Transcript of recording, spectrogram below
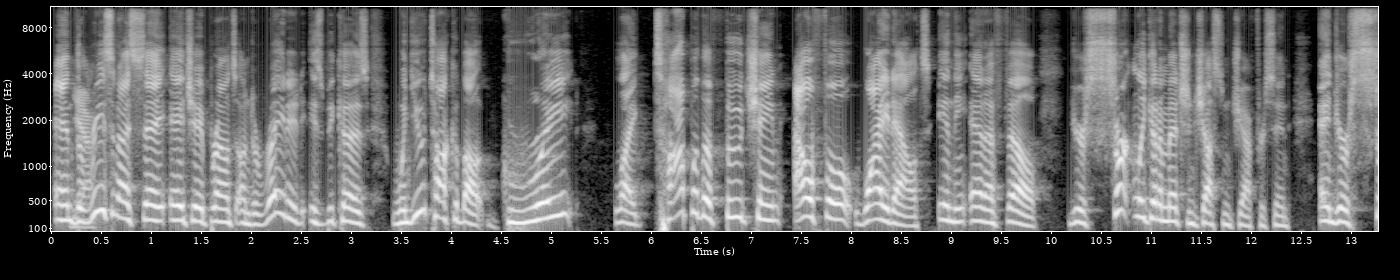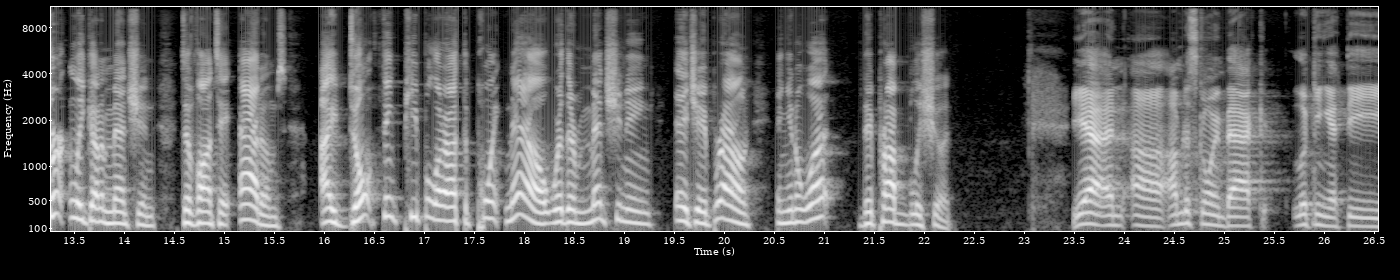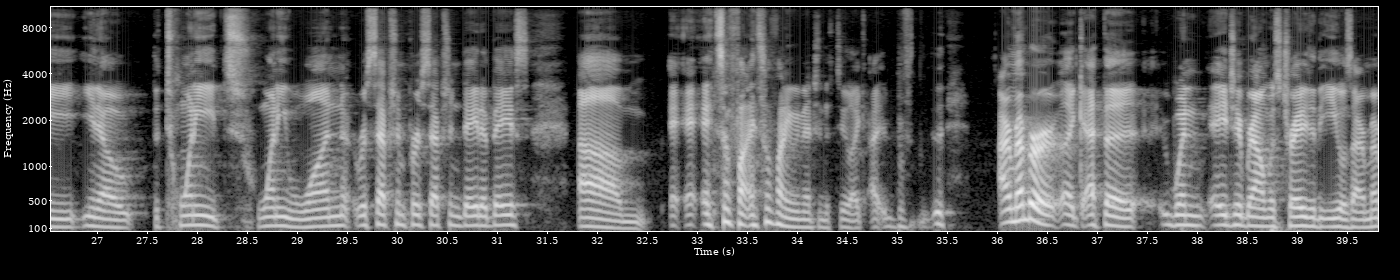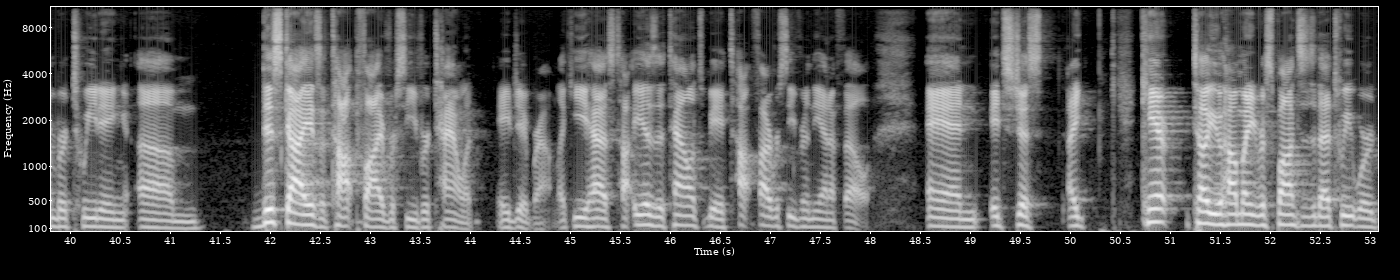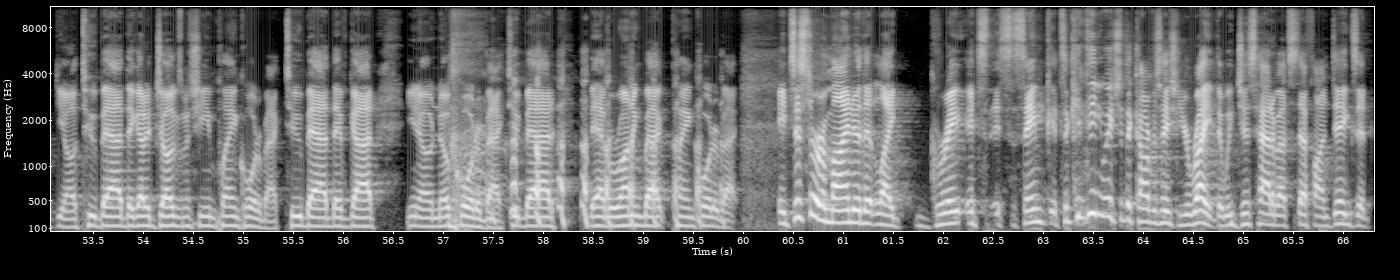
And the Yeah. reason I say AJ Brown's underrated is because when you talk about great, like top of the food chain alpha wideouts in the NFL, you're certainly going to mention Justin Jefferson and you're certainly going to mention Davante Adams. I don't think people are at the point now where they're mentioning AJ Brown. And you know what? They probably should. Yeah, and uh, I'm just going back looking at the you know the 2021 reception perception database. Um, it- it- it's so funny. It's so funny we mentioned this too. Like I, I remember like at the when AJ Brown was traded to the Eagles. I remember tweeting, um, "This guy is a top five receiver talent." AJ Brown, like he has to- he has a talent to be a top five receiver in the NFL, and it's just I can't tell you how many responses to that tweet were, you know, too bad they got a jugs machine playing quarterback. Too bad they've got, you know, no quarterback. too bad they have a running back playing quarterback. It's just a reminder that like great it's it's the same it's a continuation of the conversation you're right that we just had about Stefon Diggs that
